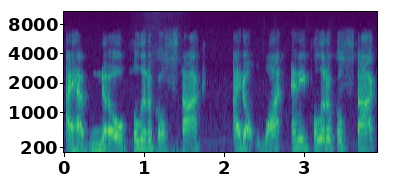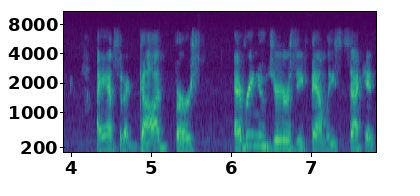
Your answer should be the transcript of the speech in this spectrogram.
I have no political stock. I don't want any political stock. I answer to God first, every New Jersey family second,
